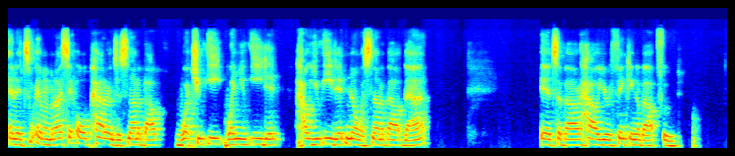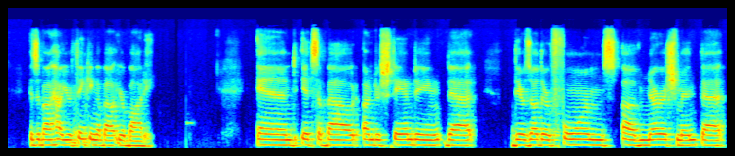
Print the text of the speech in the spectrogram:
And it's and when I say old patterns, it's not about what you eat, when you eat it, how you eat it. No, it's not about that. It's about how you're thinking about food. It's about how you're thinking about your body. And it's about understanding that there's other forms of nourishment that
